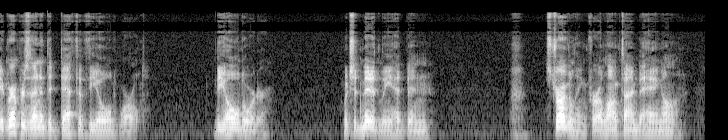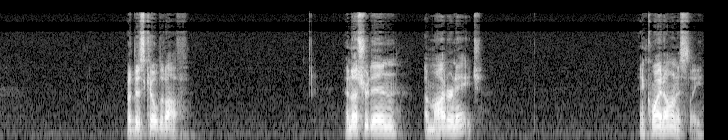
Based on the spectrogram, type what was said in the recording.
It represented the death of the old world, the old order, which admittedly had been struggling for a long time to hang on. But this killed it off and ushered in a modern age. And quite honestly,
